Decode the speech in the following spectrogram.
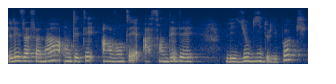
les asanas ont été inventés afin d'aider les yogis de l'époque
